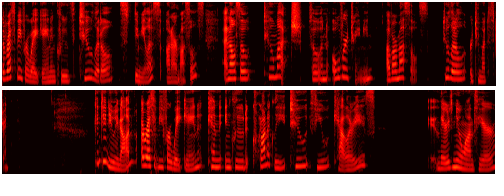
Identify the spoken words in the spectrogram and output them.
The recipe for weight gain includes too little stimulus on our muscles and also too much, so an overtraining of our muscles, too little or too much strength. Continuing on, a recipe for weight gain can include chronically too few calories there's nuance here,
